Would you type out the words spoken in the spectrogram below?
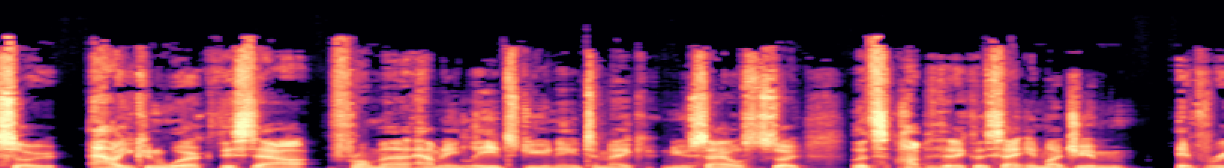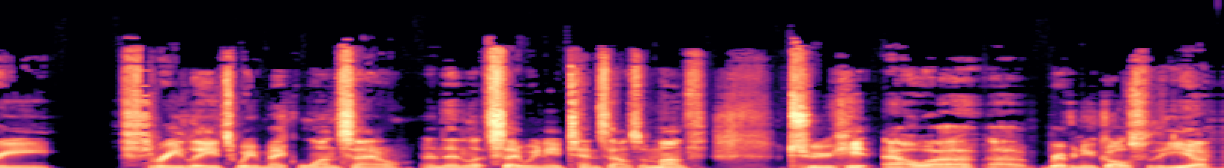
So how you can work this out from uh, how many leads do you need to make new sales. So let's hypothetically say in my gym, every three leads, we make one sale. And then let's say we need 10 sales a month to hit our uh, revenue goals for the year.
